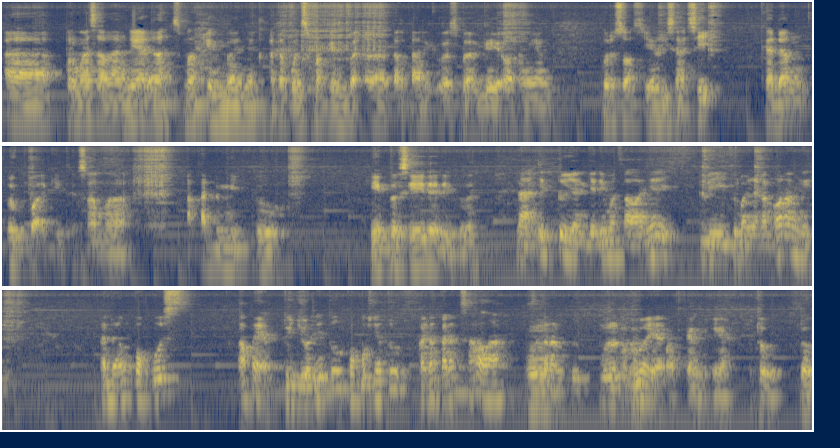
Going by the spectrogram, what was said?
uh, permasalahannya adalah semakin banyak ataupun semakin uh, tertarik gue sebagai orang yang bersosialisasi, kadang lupa gitu sama akademik tuh. Itu sih dari gue. nah itu yang jadi masalahnya di kebanyakan orang nih. Kadang fokus apa ya tujuannya tuh fokusnya tuh kadang-kadang salah Hmm. sekarang tuh menurut gua ya iya, betul, betul.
